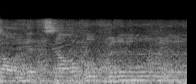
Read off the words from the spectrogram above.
saw let's go open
